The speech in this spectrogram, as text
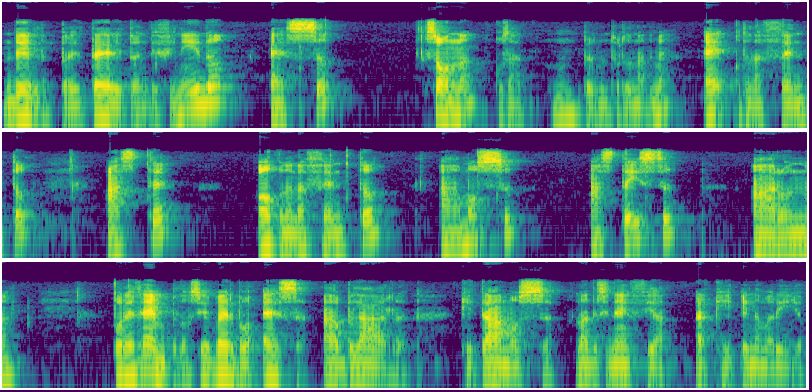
del pretérito indefinido es, son, scusate, perdonadme, è con el acento, aste, o con el acento, amos, asteis, aaron. Por ejemplo, si el verbo es hablar, quitamos la desinencia aquí en amarillo,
